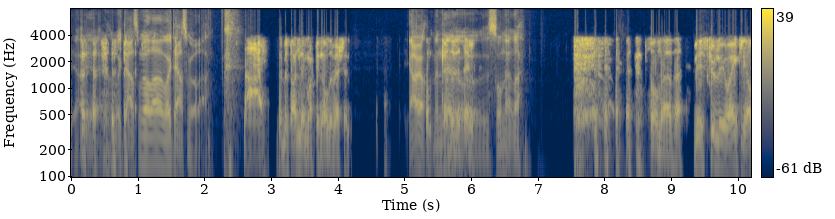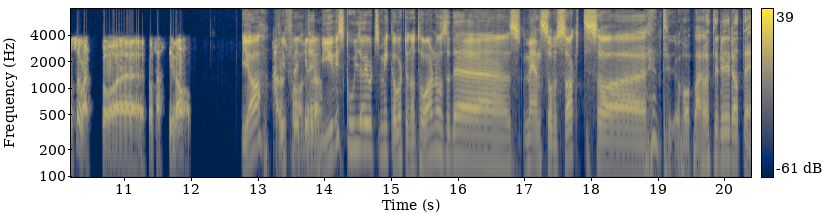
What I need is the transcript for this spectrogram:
Ja, ja, ja. Det var ikke jeg som ga deg, det var ikke jeg som ga deg. Nei, det er bestandig Martin Oliver sin. Ja, ja, men det er jo, sånn er det. sånn er det. Vi skulle jo egentlig også vært på, eh, på festival. Ja, fy faen, det er mye vi skulle ha gjort som ikke har blitt noe av nå, så det Men som sagt, så håper jeg og tror at det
